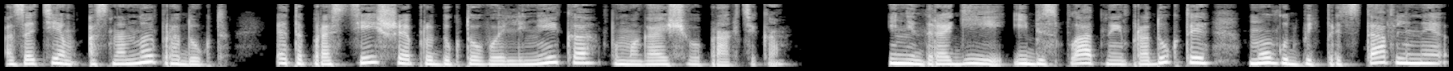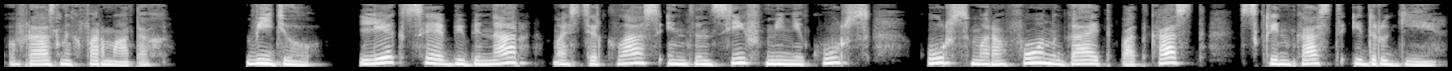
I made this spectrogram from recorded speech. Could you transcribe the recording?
а затем основной продукт — это простейшая продуктовая линейка помогающего практика. И недорогие, и бесплатные продукты могут быть представлены в разных форматах. Видео, лекция, вебинар, мастер-класс, интенсив, мини-курс, курс, марафон, гайд, подкаст, скринкаст и другие.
